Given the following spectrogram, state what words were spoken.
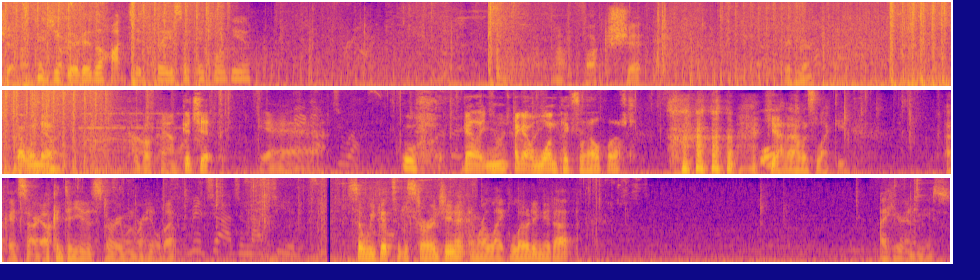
Shit. Did you go to the haunted place like I told you? Oh fuck! Shit. Right here. Got one down. They're both down. Good shit. Yeah. Oof. I got like I got one pixel health left. yeah, that was lucky. Okay, sorry. I'll continue this story when we're healed up. Recharging my shields. So we get to the storage unit and we're like loading it up. I hear enemies.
